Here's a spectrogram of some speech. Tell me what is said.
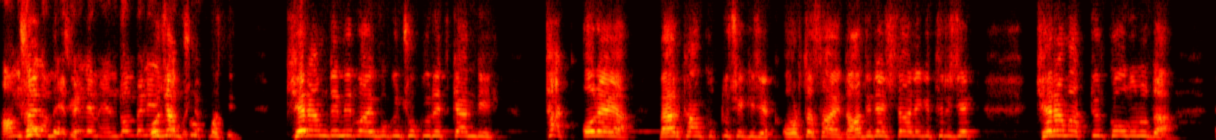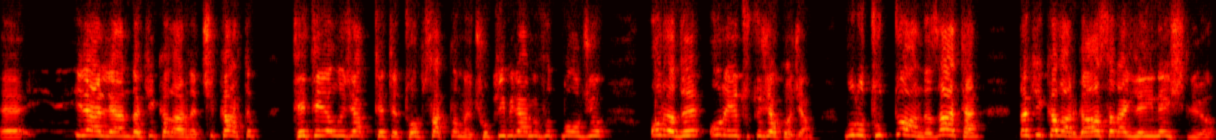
Hamza'yla çok mı? Efe'yle mi? Endombele'yle mi Hocam yapacak? çok basit. Kerem Demirbay bugün çok üretken değil. Tak oraya Berkan Kutlu çekecek. Orta sahayı daha dirençli hale getirecek. Kerem Aktürkoğlu'nu da e, ilerleyen dakikalarda çıkartıp Tete'yi alacak. Tete top saklamayı çok iyi bilen bir futbolcu. Orada orayı tutacak hocam. Bunu tuttuğu anda zaten dakikalar Galatasaray lehine işliyor.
